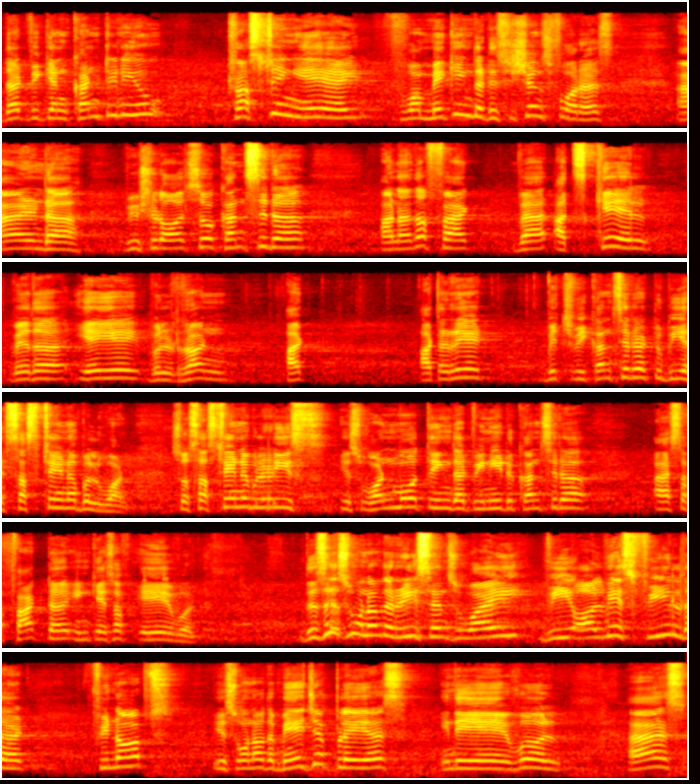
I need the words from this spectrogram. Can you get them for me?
that we can continue trusting AI for making the decisions for us. And uh, we should also consider another fact where at scale, whether AI will run at, at a rate which we consider to be a sustainable one. So sustainability is, is one more thing that we need to consider as a factor in case of AA world. This is one of the reasons why we always feel that FinOps is one of the major players in the AA world, as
